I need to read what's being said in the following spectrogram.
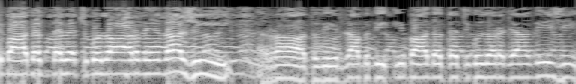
عبادت دے وچ گزار دیندا سی، رات بھی رب دی عبادت وچ گزر جاندی سی۔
